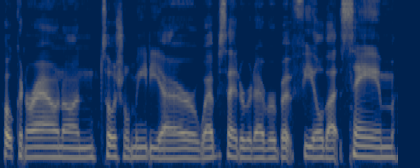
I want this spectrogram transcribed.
poking around on social media or a website or whatever, but feel that same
